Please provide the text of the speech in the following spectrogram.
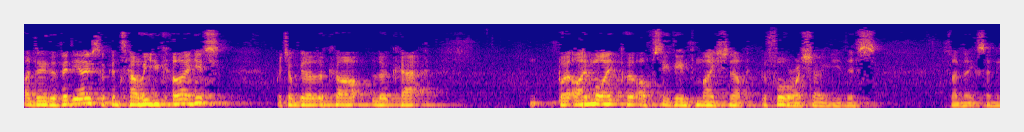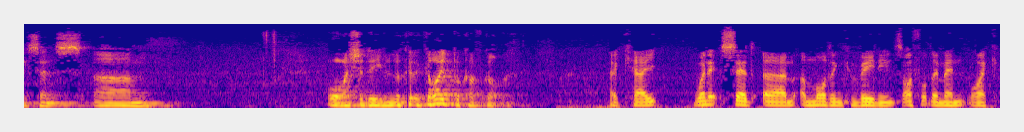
I do the video, so I can tell you guys, which I'm going to look up, look at. But I might put obviously the information up before I show you this, if that makes any sense. Um, or I should even look at the guidebook I've got. Okay, when it said um, a modern convenience, I thought they meant like,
